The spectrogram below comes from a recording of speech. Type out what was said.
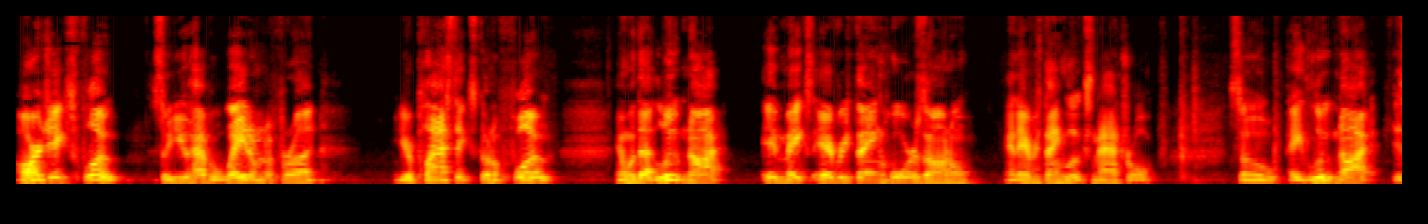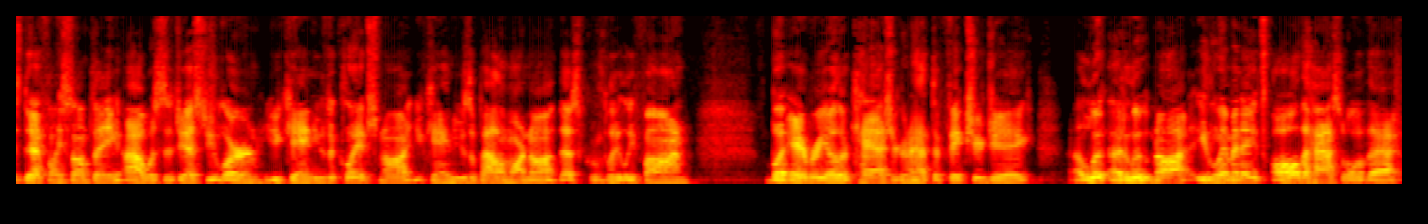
our jigs float. So you have a weight on the front, your plastic's gonna float, and with that loop knot, it makes everything horizontal and everything looks natural. So a loop knot is definitely something I would suggest you learn. You can use a clench knot, you can use a Palomar knot, that's completely fine. But every other cast, you're gonna have to fix your jig. A loop, a loop knot eliminates all the hassle of that.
